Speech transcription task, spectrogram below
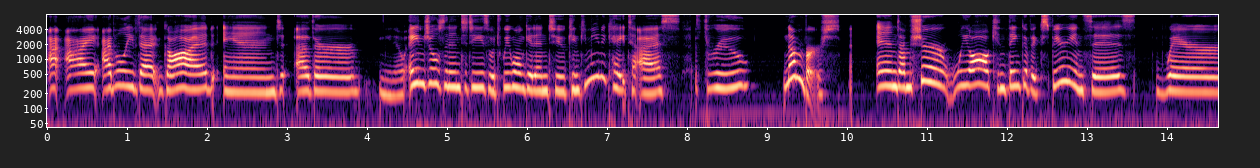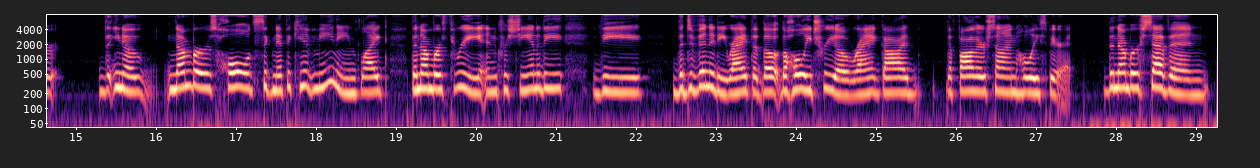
I, I, I believe that God and other, you know, angels and entities, which we won't get into, can communicate to us through numbers. And I'm sure we all can think of experiences where the, you know numbers hold significant meaning like the number 3 in Christianity the the divinity right? The, the the holy trio right? God the Father Son Holy Spirit. The number 7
